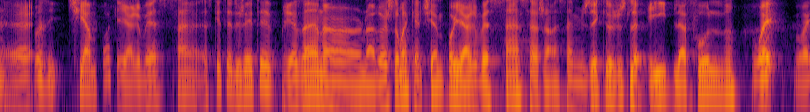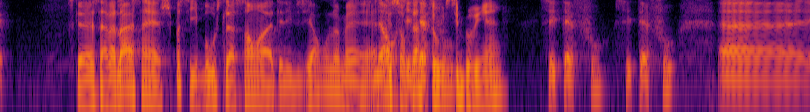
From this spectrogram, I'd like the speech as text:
Euh, Vas-y. Ciampa, qui arrivait sans. Est-ce que tu as déjà été présent dans un enregistrement quand Ciampa il arrivait sans sa, sa musique, là, juste le hit de la foule? là? Ouais, ouais. Parce que ça avait l'air. Je sais pas s'il booste le son à la télévision, là, mais est-ce que sur place c'était aussi bruyant? C'était fou, c'était fou. Euh,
